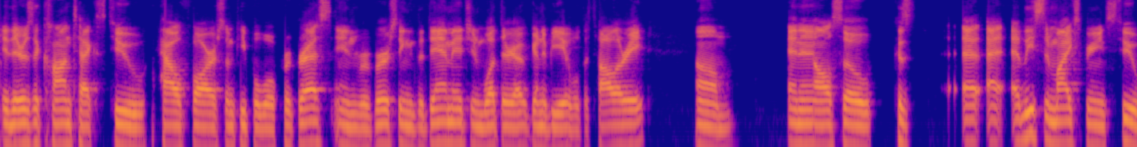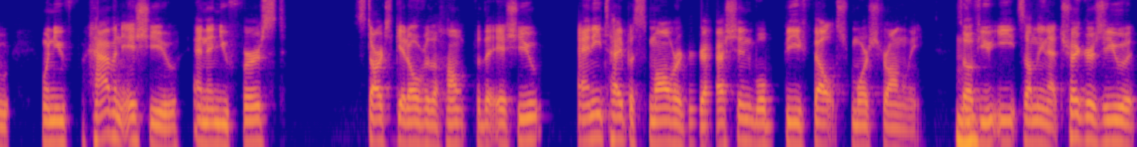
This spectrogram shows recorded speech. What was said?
there's a context to how far some people will progress in reversing the damage and what they're going to be able to tolerate. Um, and then also at, at, least in my experience too, when you have an issue and then you first start to get over the hump for the issue, any type of small regression will be felt more strongly. So mm-hmm. if you eat something that triggers you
